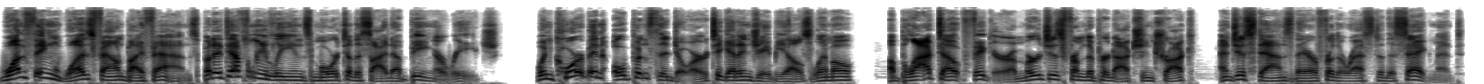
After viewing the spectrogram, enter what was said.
One thing was found by fans, but it definitely leans more to the side of being a reach. When Corbin opens the door to get in JBL's limo, a blacked out figure emerges from the production truck and just stands there for the rest of the segment.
